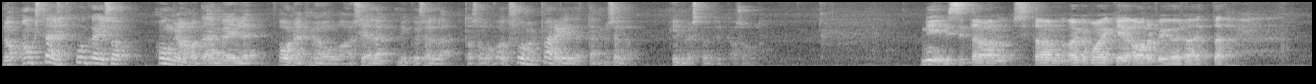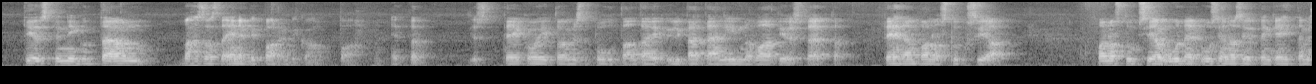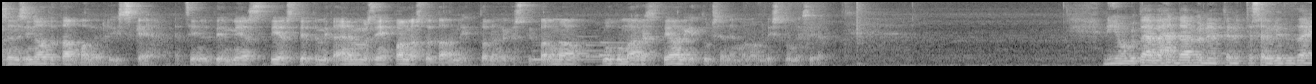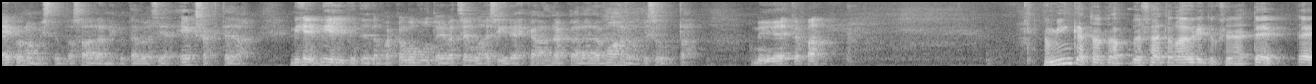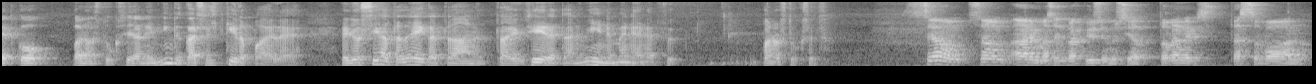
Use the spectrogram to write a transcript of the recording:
No onko tämä sitten kuinka iso ongelma tämä meille on, että me ollaan siellä nykyisellä tasolla? Voiko Suomi pärjätä tämmöisellä investointitasolla? Niin, sitä on, sitä on aika vaikea arvioida, että tietysti niin tämä on vähän sellaista enempi parempi kauppaa. Että jos TKI-toimista puhutaan tai ylipäätään innovaatioista, että tehdään panostuksia, panostuksia uuden, uusien asioiden kehittämiseen, niin siinä otetaan paljon riskejä. Et siinä mielessä tietysti, että mitä enemmän siihen panostetaan, niin todennäköisesti varmaan lukumääräisesti ainakin tulisi enemmän onnistumisia. Niin onko tämä vähän tämmöinen, että nyt tässä yritetään ekonomistilta saada niin tällaisia eksakteja mielipiteitä, vaikka luvut eivät sellaisiin ehkä annakaan aina mahdollisuutta. Niin, ehkäpä. No minkä, tota, jos ajatellaan yrityksenä T&K-panostuksia, niin minkä kanssa se sitten kilpailee? Ja jos sieltä leikataan tai siirretään, niin mihin ne menee ne panostukset? Se on, se on äärimmäisen hyvä kysymys ja todennäköisesti tässä vaan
